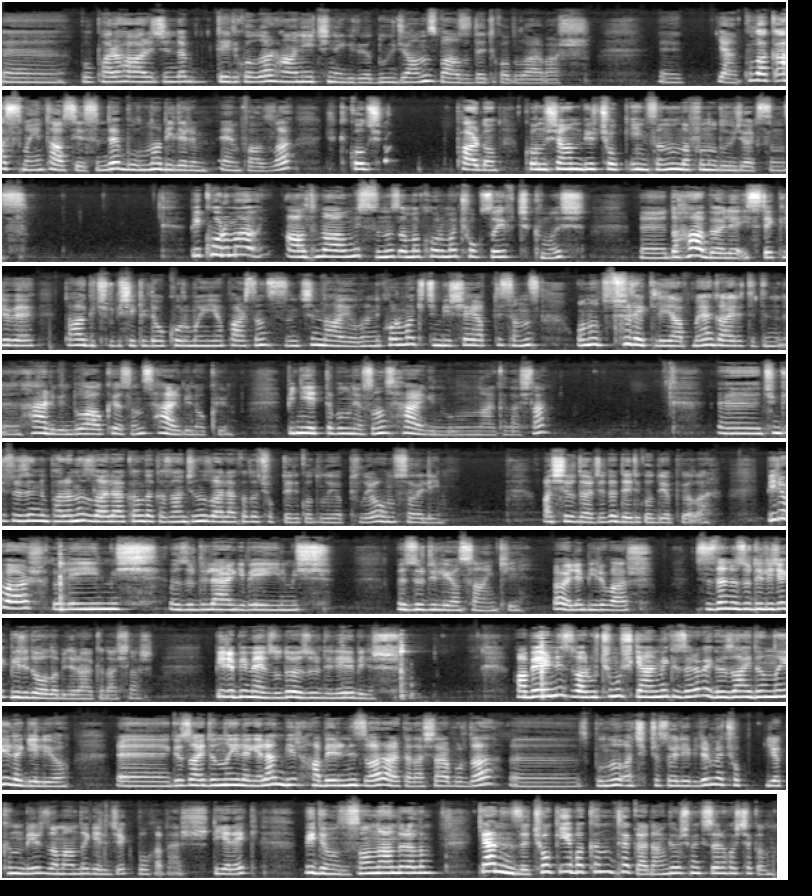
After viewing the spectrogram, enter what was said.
Ee, bu para haricinde dedikodular hane içine giriyor. Duyacağınız bazı dedikodular var. Ee, yani kulak asmayın tavsiyesinde bulunabilirim en fazla. Çünkü konuş pardon konuşan birçok insanın lafını duyacaksınız. Bir koruma altına almışsınız ama koruma çok zayıf çıkmış. Ee, daha böyle istekli ve daha güçlü bir şekilde o korumayı yaparsanız sizin için daha iyi olur. Hani korumak için bir şey yaptıysanız onu sürekli yapmaya gayret edin. Ee, her gün dua okuyorsanız her gün okuyun. Bir niyette bulunuyorsanız her gün bulunun arkadaşlar. Ee, çünkü sizin paranızla alakalı da kazancınızla alakalı da çok dedikodu yapılıyor onu söyleyeyim. Aşırı derecede dedikodu yapıyorlar. Biri var böyle eğilmiş, özür diler gibi eğilmiş. Özür diliyor sanki. Öyle biri var. Sizden özür dileyecek biri de olabilir arkadaşlar. Biri bir mevzuda özür dileyebilir. Haberiniz var uçmuş gelmek üzere ve göz aydınlığıyla geliyor. Ee, göz aydınlığıyla gelen bir haberiniz var arkadaşlar burada. Ee, bunu açıkça söyleyebilirim ve çok yakın bir zamanda gelecek bu haber diyerek videomuzu sonlandıralım. Kendinize çok iyi bakın. Tekrardan görüşmek üzere. Hoşçakalın.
